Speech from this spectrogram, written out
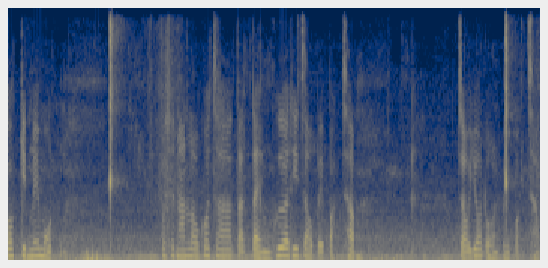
ก็กินไม่หมด เพราะฉะนั้นเราก็จะตัดแต่งเพื่อที่จะเอาไปปักชำเจ้ายอดอ่อนไปปักชำ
